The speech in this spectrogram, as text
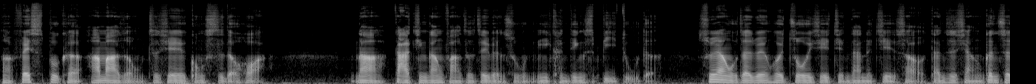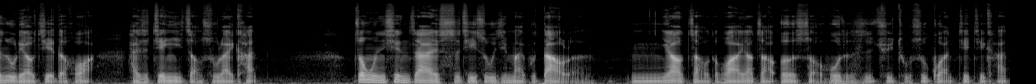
啊，Facebook、阿玛荣这些公司的话，那《大金刚法则》这本书你肯定是必读的。虽然我在这边会做一些简单的介绍，但是想更深入了解的话，还是建议找书来看。中文现在实体书已经买不到了，嗯，要找的话要找二手或者是去图书馆借借看。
